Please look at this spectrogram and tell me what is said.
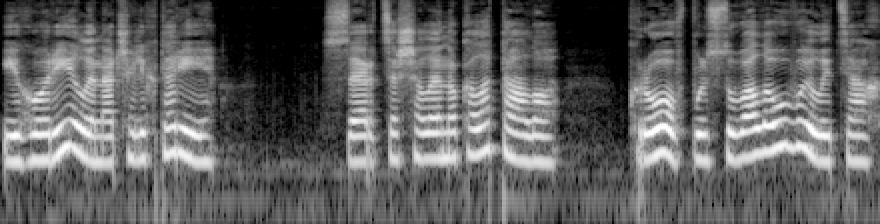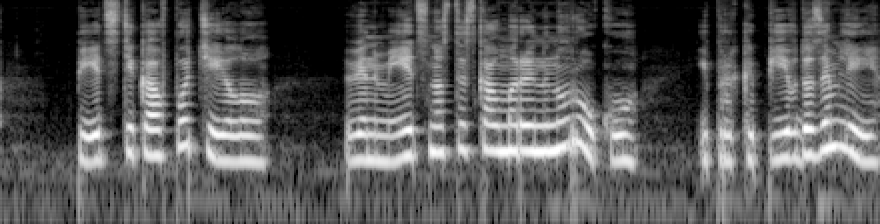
і горіли, наче ліхтарі. Серце шалено калатало, кров пульсувала у вилицях, піт стікав по тілу. Він міцно стискав Маринину руку і прикипів до землі,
